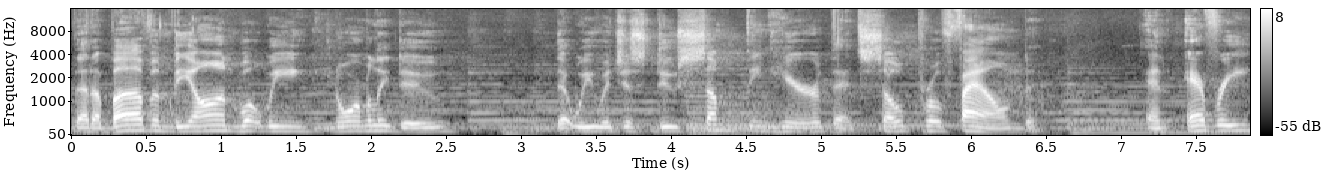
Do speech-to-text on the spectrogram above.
That above and beyond what we normally do, that we would just do something here that's so profound and every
